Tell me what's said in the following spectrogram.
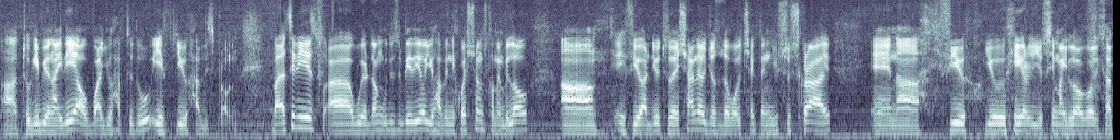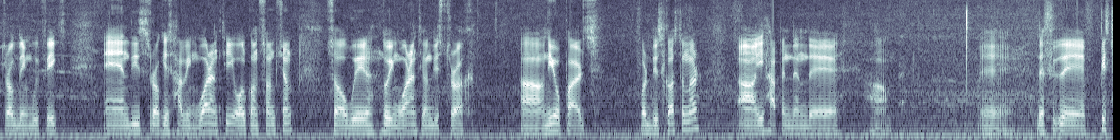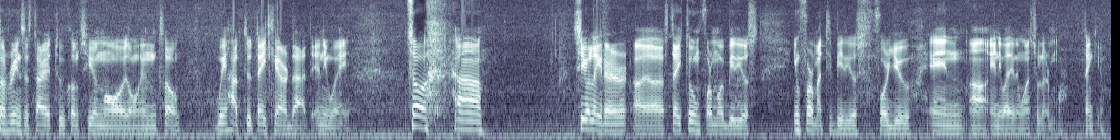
uh, to give you an idea of what you have to do if you have this problem. But as it is, uh, we're done with this video. You have any questions, comment below. Um, if you are new to the channel, just double check and you subscribe. And uh, if you you here you see my logo, it's a truck that we fix. and this truck is having warranty all consumption so we're doing warranty on this truck uh, new parts for this customer uh, it happened in the um, uh, the, the piston rings started to consume oil and so we had to take care of that anyway. So uh, see you later. Uh, stay tuned for more videos informative videos for you and uh, anybody that wants to learn more. Thank you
